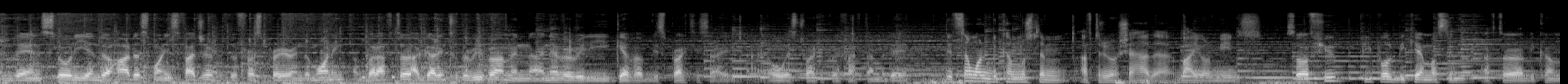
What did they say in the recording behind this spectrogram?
and then slowly. And the hardest one is Fajr, the first prayer in the morning. But after I got into the rhythm and I never really gave up this practice, I, I always try to pray five times a day. Did someone become Muslim after your Shahada by your means? So a few people became Muslim after I become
